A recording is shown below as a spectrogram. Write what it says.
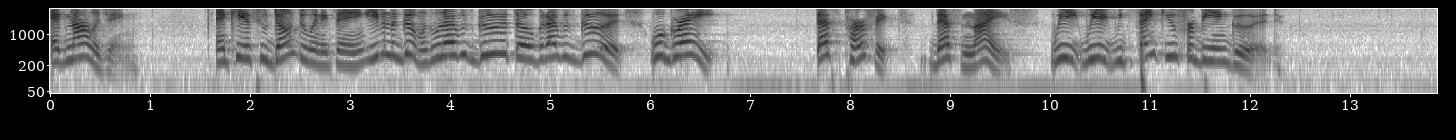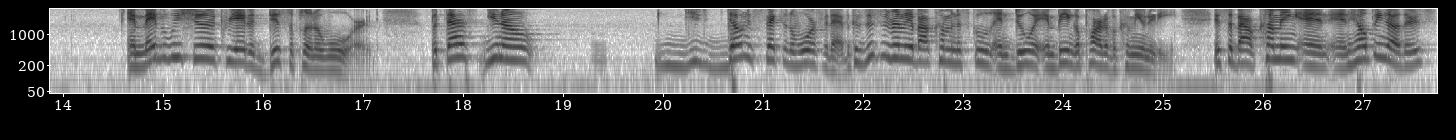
acknowledging. And kids who don't do anything, even the good ones, well, I was good though, but I was good. Well, great. That's perfect. That's nice. We we we thank you for being good. And maybe we should create a discipline award. But that's, you know, you don't expect an award for that because this is really about coming to school and doing and being a part of a community. It's about coming and and helping others,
